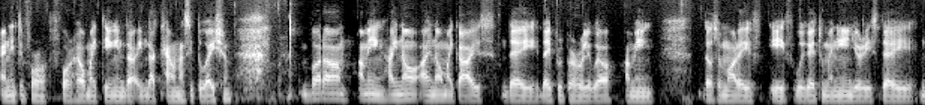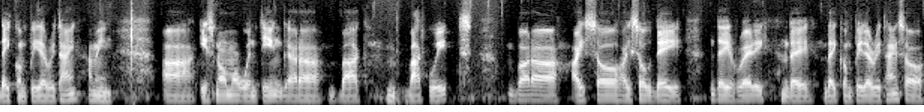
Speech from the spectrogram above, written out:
anything for for help my team in that in that kind of situation. But um, I mean, I know I know my guys. They they prepare really well. I mean, doesn't matter if if we get too many injuries. They they compete every time. I mean, uh, it's normal when team got a back back weeks. But uh, I saw I saw they they ready. They they compete every time. So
